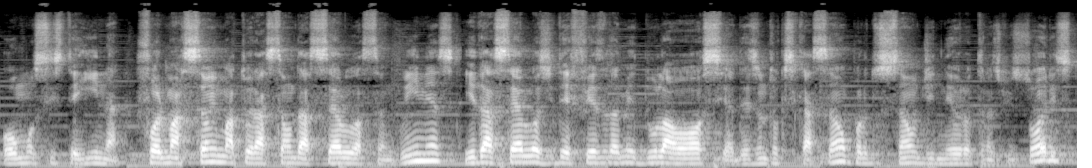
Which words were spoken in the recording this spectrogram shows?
homocisteína, formação e maturação das células sanguíneas e das células de defesa da medula óssea, desintoxicação, produção de neurotransmissores,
